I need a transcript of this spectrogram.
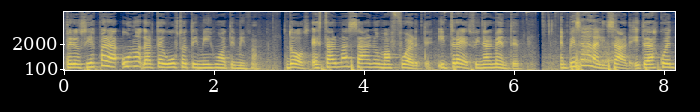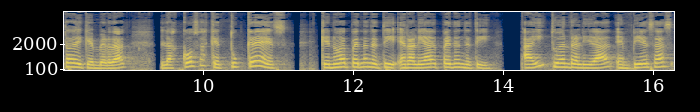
Pero si es para uno, darte gusto a ti mismo a ti misma. Dos, estar más sano, más fuerte. Y tres, finalmente, empiezas a analizar y te das cuenta de que en verdad las cosas que tú crees que no dependen de ti, en realidad dependen de ti. Ahí tú en realidad empiezas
